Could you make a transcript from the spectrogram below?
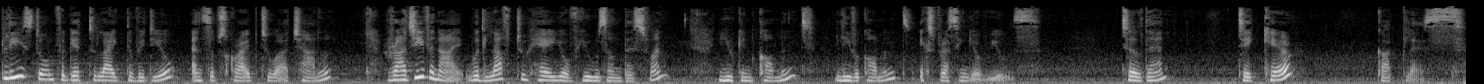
Please don't forget to like the video and subscribe to our channel. Rajiv and I would love to hear your views on this one. You can comment, leave a comment expressing your views. Till then, take care. God bless.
